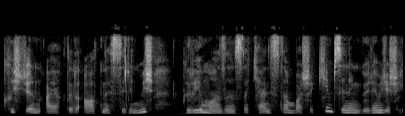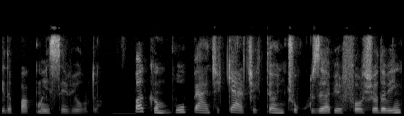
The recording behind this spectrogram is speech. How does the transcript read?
kışların ayakları altına serilmiş gri manzarasına kendisinden başka kimsenin göremeyeceği şekilde bakmayı seviyordu. Bakın bu bence gerçekten çok güzel bir foreshadowing.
